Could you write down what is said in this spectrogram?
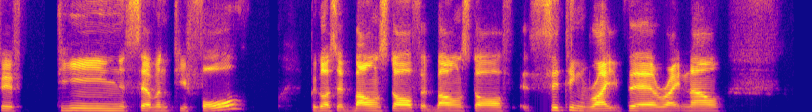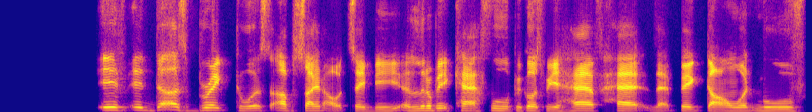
1574 because it bounced off, it bounced off. It's sitting right there right now. If it does break towards the upside, I would say be a little bit careful because we have had that big downward move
